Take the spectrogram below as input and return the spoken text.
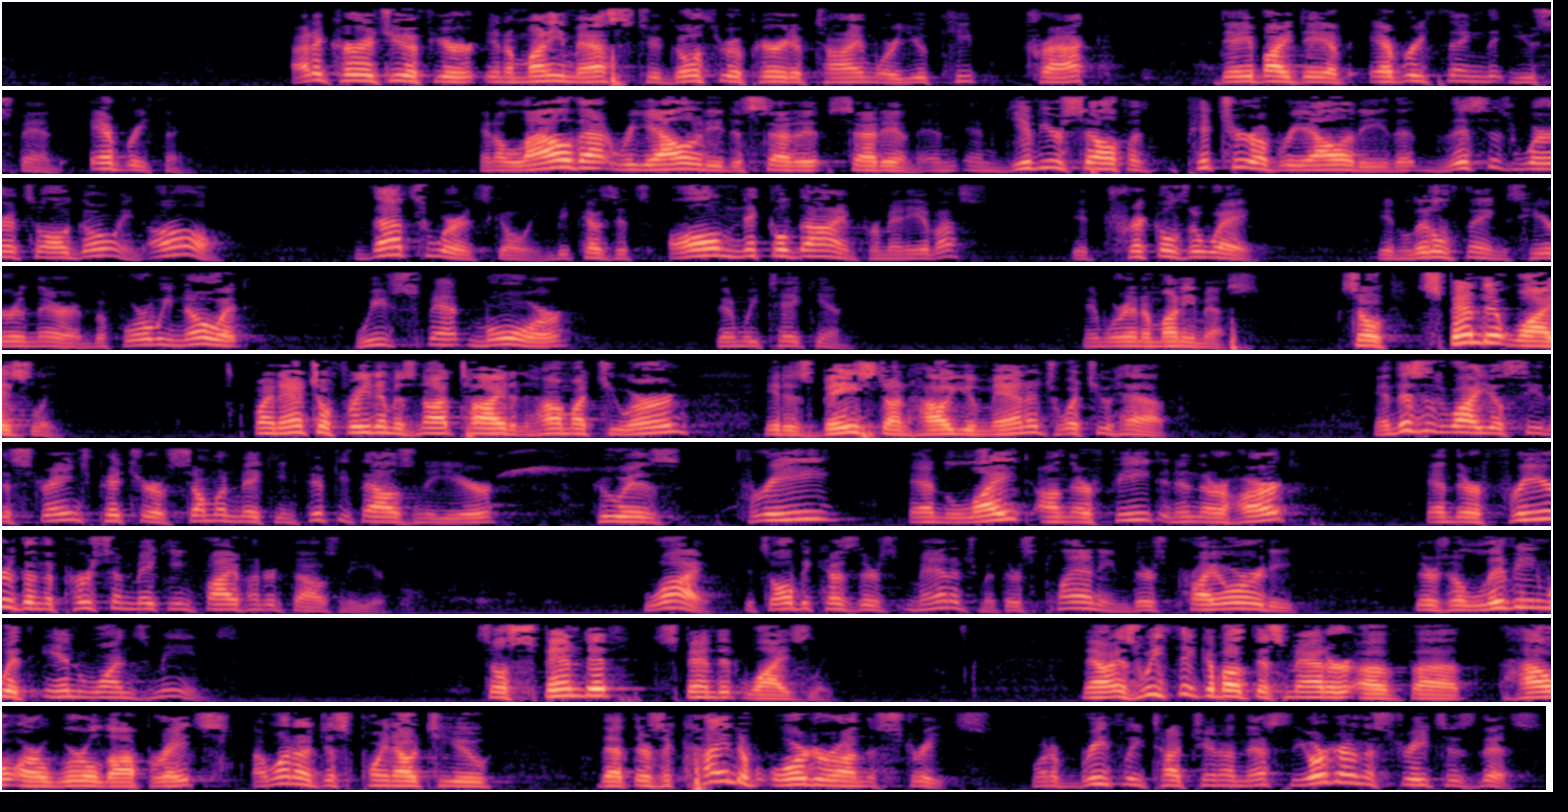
I'd encourage you, if you're in a money mess, to go through a period of time where you keep track day by day of everything that you spend. Everything. And allow that reality to set, it, set in and, and give yourself a picture of reality that this is where it's all going. Oh, that's where it's going because it's all nickel dime for many of us. It trickles away in little things here and there. And before we know it, we've spent more than we take in. And we're in a money mess. So spend it wisely. Financial freedom is not tied to how much you earn. It is based on how you manage what you have. And this is why you'll see the strange picture of someone making 50,000 a year who is free and light on their feet and in their heart, and they're freer than the person making 500,000 a year. Why? It's all because there's management, there's planning, there's priority, there's a living within one's means. So spend it, spend it wisely. Now, as we think about this matter of uh, how our world operates, I want to just point out to you that there's a kind of order on the streets. I want to briefly touch in on this. The order on the streets is this.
